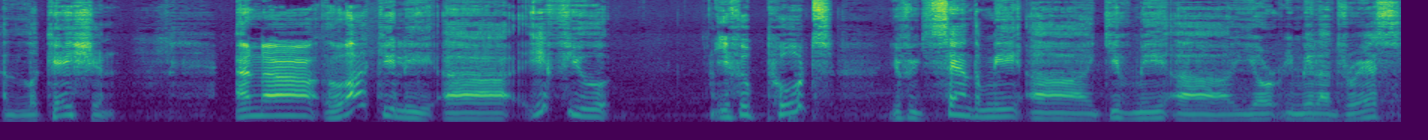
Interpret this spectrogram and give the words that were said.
and location. And uh, luckily uh, if you if you put if you send me uh, give me uh, your email address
